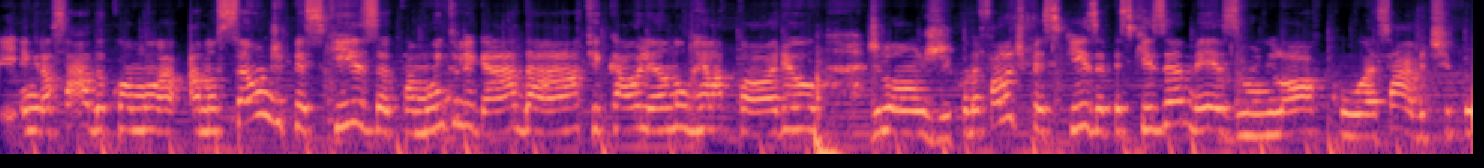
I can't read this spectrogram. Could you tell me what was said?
engraçado como a, a noção de pesquisa está muito ligada a ficar olhando um relatório de longe. Quando eu falo de pesquisa, é pesquisa mesmo, em loco, é, sabe? Tipo,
